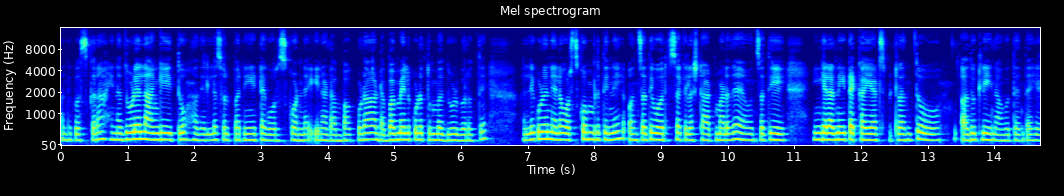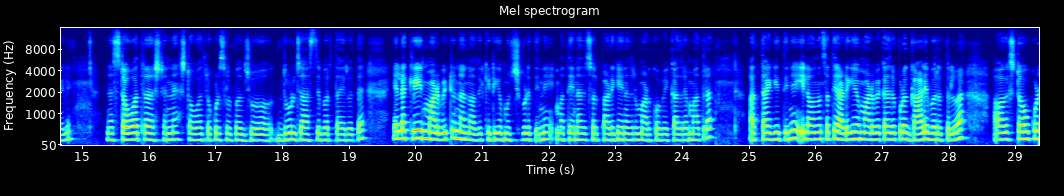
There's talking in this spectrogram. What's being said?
ಅದಕ್ಕೋಸ್ಕರ ಇನ್ನು ಧೂಳೆಲ್ಲ ಹಂಗೆ ಇತ್ತು, ಅದೆಲ್ಲ ಸ್ವಲ್ಪ ನೀಟಾಗಿ ಒರೆಸ್ಕೊಂಡೆ. ಇನ್ನು ಡಬ್ಬ ಕೂಡ, ಡಬ್ಬ ಮೇಲೆ ಕೂಡ ತುಂಬ ಧೂಳು ಬರುತ್ತೆ. ಅಲ್ಲಿ ಕೂಡ ನೆಲ ಒರೆಸ್ಕೊಂಡ್ಬಿಡ್ತೀನಿ. ಒಂದು ಸತಿ ಒರೆಸೋಕ್ಕೆಲ್ಲ ಸ್ಟಾರ್ಟ್ ಮಾಡಿದ್ರೆ ಒಂದು ಸತಿ ಹಿಂಗೆಲ್ಲ ನೀಟಾಗಿ ಕೈ ಆಡಿಸ್ಬಿಟ್ರಂತೂ ಅದು ಕ್ಲೀನ್ ಆಗುತ್ತೆ ಅಂತ ಹೇಳಿ. ಇನ್ನು ಸ್ಟವ್ ಹತ್ರ ಅಷ್ಟೇ ಸ್ಟವ್ ಹತ್ರ ಕೂಡ ಸ್ವಲ್ಪ ಜೋ, ಧೂಳು ಜಾಸ್ತಿ ಬರ್ತಾ ಇರುತ್ತೆ. ಎಲ್ಲ ಕ್ಲೀನ್ ಮಾಡಿಬಿಟ್ಟು ನಾನು ಅದು ಕಿಟಿಗೆ ಮುಚ್ಚಿಬಿಡ್ತೀನಿ. ಮತ್ತು ಏನಾದರೂ ಸ್ವಲ್ಪ ಅಡುಗೆ ಏನಾದರೂ ಮಾಡ್ಕೋಬೇಕಾದ್ರೆ ಮಾತ್ರ ಅತ್ತಾಗಿದ್ದೀನಿ ಇಲ್ಲ ಒಂದೊಂದು ಸತಿ ಅಡುಗೆ ಮಾಡಬೇಕಾದ್ರೆ ಕೂಡ ಗಾಳಿ ಬರುತ್ತಲ್ವ? ಆವಾಗ ಸ್ಟವ್ ಕೂಡ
